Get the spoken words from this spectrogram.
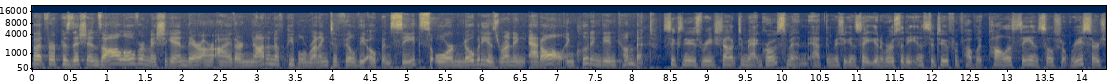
But for positions all over Michigan, there are either not enough people running to fill the open seats or nobody is running at all, including the incumbent. 6 News reached out to Matt Grossman at the Michigan State University Institute for Public Policy and Social Research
